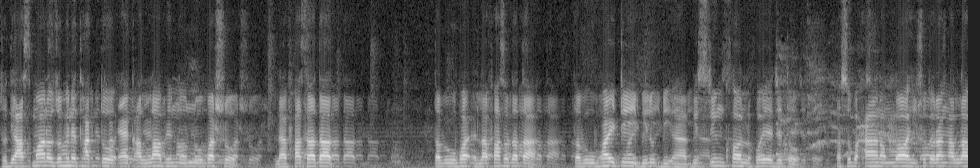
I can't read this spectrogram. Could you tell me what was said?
যদি আসমান ও জমিনে থাকতো এক আল্লাহ ভিন্ন অন্য উপাস্য তবে উভয় লাফাসাদাতা তবে উভয়টি বিশৃঙ্খল হয়ে যেত। সুবহানাল্লাহি সুতরাং আল্লাহ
